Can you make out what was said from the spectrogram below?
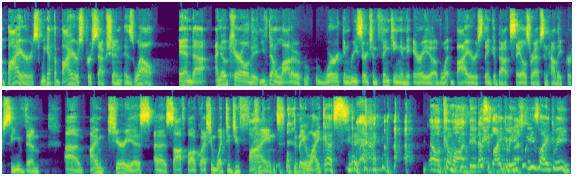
but buyers, we got the buyer's perception as well. And uh, I know, Carole, that you've done a lot of work and research and thinking in the area of what buyers think about sales reps and how they perceive them. Uh, I'm curious, uh, softball question. What did you find? Do they like us? oh, come on, dude. That's Please like me. Question. Please like me.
